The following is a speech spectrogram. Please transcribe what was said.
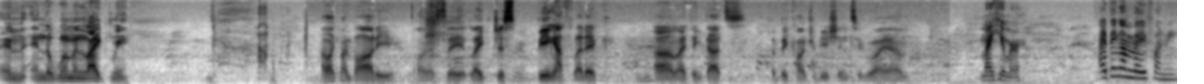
and, and the women like me. I like my body, honestly. Like just being athletic, um, I think that's a big contribution to who I am. My humor. I think I'm very funny.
